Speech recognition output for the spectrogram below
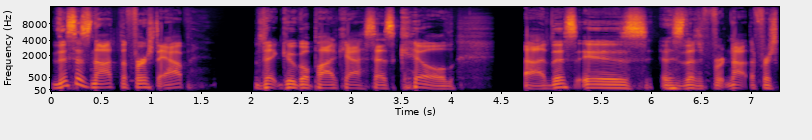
this is not the first app that Google Podcasts has killed. Uh, this is this is the, not the first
